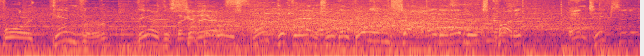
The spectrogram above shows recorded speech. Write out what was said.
For Denver, they are the Look at second this. worst point differential. They go inside, and Edwards caught it and takes it. in.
